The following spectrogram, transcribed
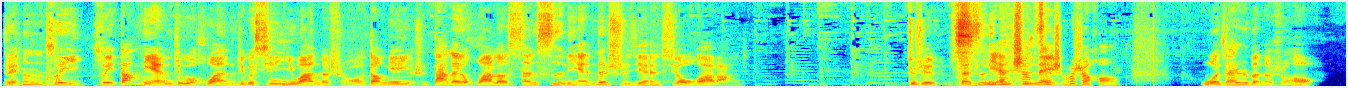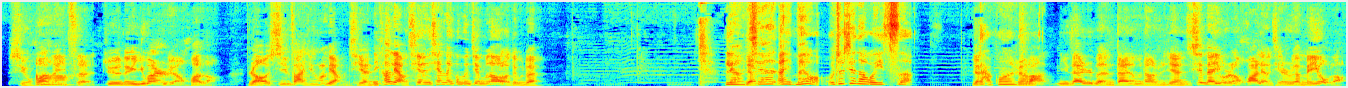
对，嗯，所以所以当年这个换这个新一万的时候，当年也是大概花了三四年的时间消化吧，就是三四年之内。什么时候？我在日本的时候新换了一次，就是那个一万日元换了，然后新发行了两千。你看两千现在根本见不到了，对不对？两千哎没有，我就见到过一次，打工的时候是吧？你在日本待那么长时间，现在有人花两千日元没有了，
